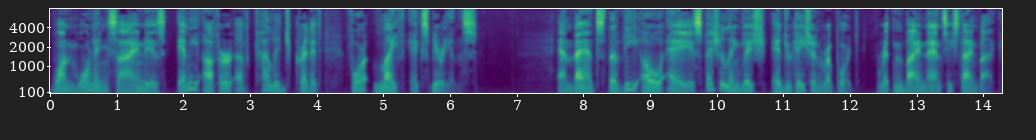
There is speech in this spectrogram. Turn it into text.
One warning sign is any offer of college credit for life experience. And that's the VOA Special English Education Report, written by Nancy Steinbach.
